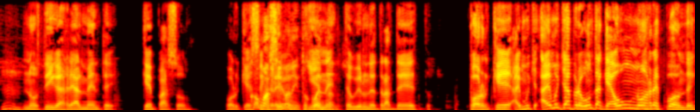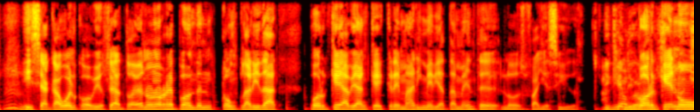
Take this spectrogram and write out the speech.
nos diga realmente qué pasó, por qué ¿Cómo se así, creó, manito? quiénes Cuéntanos. estuvieron detrás de esto. Porque hay, mucha- hay muchas preguntas que aún no responden y se acabó el COVID. O sea, todavía no nos responden con claridad por qué habían que cremar inmediatamente los fallecidos. ¿Y quién dijo ¿Por qué no,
